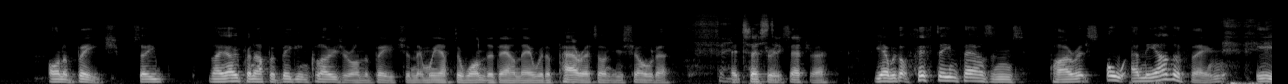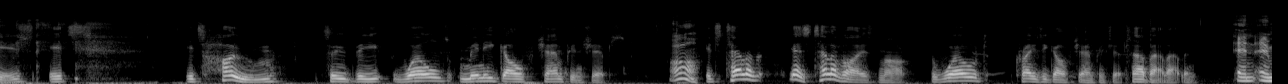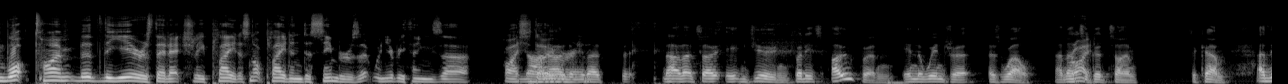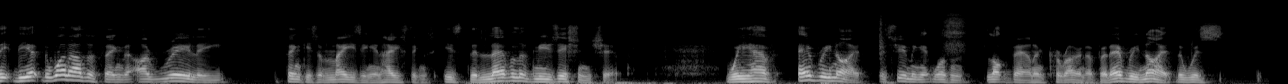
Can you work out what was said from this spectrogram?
on a beach. So they open up a big enclosure on the beach, and then we have to wander down there with a parrot on your shoulder, etc., etc. Yeah, we've got fifteen thousand pirates. Oh, and the other thing is it's it's home to the World Mini Golf Championships. Oh, it's tele yeah, it's televised, Mark. The World Crazy Golf Championships. How about that then? And and what time of the year is that actually played? It's not played in December, is it? When everything's uh, iced no, over. No, no, that's no, that's uh, in June, but it's open in the winter as well, and that's right. a good time to come. And the, the the one other thing that I really think is amazing in Hastings is the level of musicianship we have every night, assuming it wasn't lockdown and corona, but every night there was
